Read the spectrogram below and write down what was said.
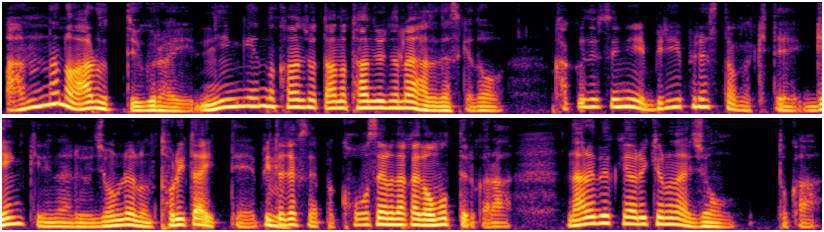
あんなのあるっていうぐらい人間の感情ってあんな単純じゃないはずですけど確実にビリー・プレストンが来て元気になるジョン・レノン撮りたいってピーター・ジャクソンやっぱ構成の中で思ってるから、なるべくやる気のないジョンとか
